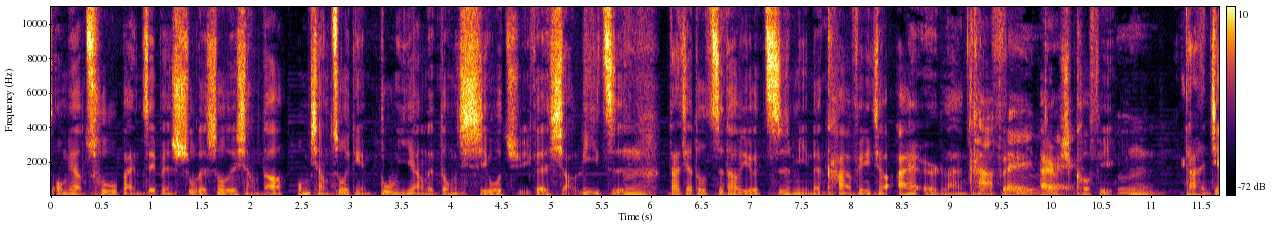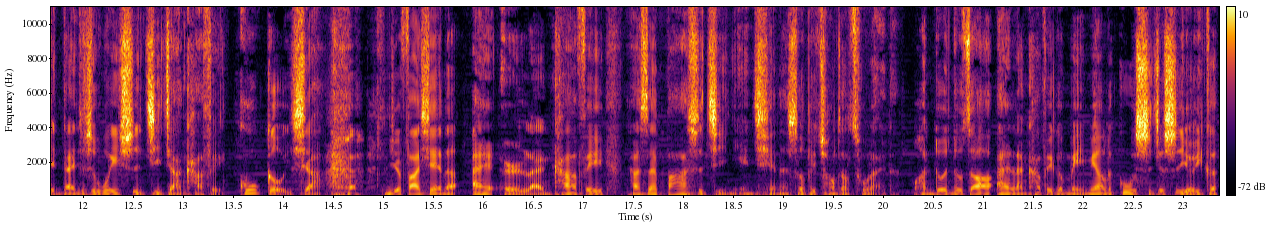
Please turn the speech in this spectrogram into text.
我们要出版这本书的时候，我就想到我们想做一点不一样的东西。我举一个小例子，嗯，大家都知道有个知名的咖啡叫爱尔兰咖啡 （Irish Coffee），嗯。它很简单，就是威士忌加咖啡。Google 一下，你就发现了爱尔兰咖啡，它是在八十几年前的时候被创造出来的。很多人都知道爱尔兰咖啡一个美妙的故事，就是有一个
